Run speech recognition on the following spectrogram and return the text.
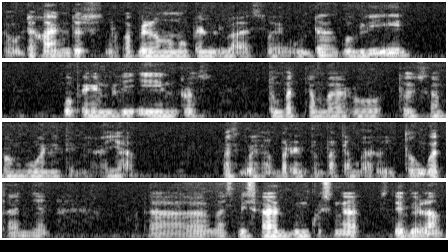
Ya udah kan terus nyokap bilang ngomong pengen beli bakso ya udah gue beliin. Gue pengen beliin terus tempat yang baru terus abang gue nitipin ayam. Pas gue samperin tempat yang baru itu gue tanya e, mas bisa bungkus nggak? Dia bilang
